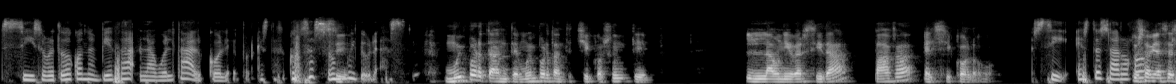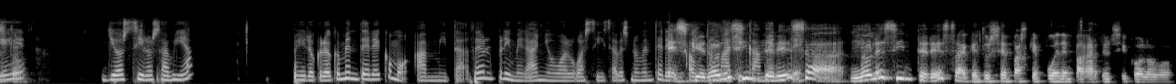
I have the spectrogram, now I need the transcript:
sí, sobre todo cuando empieza la vuelta al cole, porque estas cosas son muy duras. Muy importante, muy importante, chicos. Un tip. La universidad paga el psicólogo. Sí, esto es ¿Tú algo sabías que esto? yo sí lo sabía, pero creo que me enteré como a mitad del primer año o algo así, ¿sabes? No me enteré Es que no les interesa, no les interesa que tú sepas que pueden pagarte un psicólogo.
